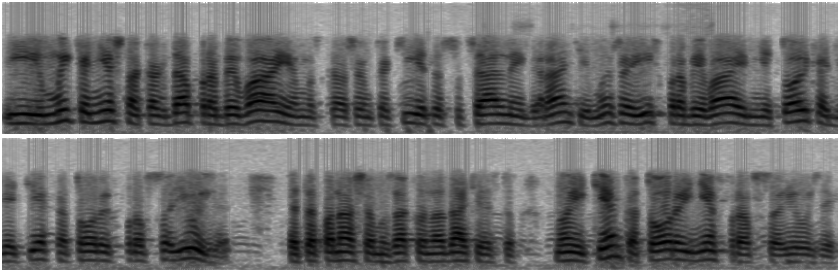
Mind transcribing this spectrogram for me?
И мы, конечно, когда пробиваем, скажем, какие-то социальные гарантии, мы же их пробиваем не только для тех, которых в профсоюзе, это по нашему законодательству, но и тем, которые не в профсоюзе.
